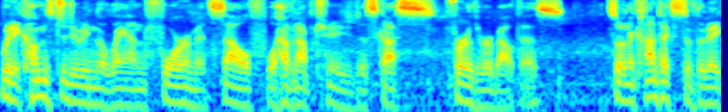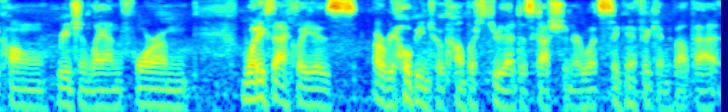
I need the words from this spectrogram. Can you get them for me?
When it comes to doing the land forum itself, we'll have an opportunity to discuss further about this. So in the context of the Mekong Region Land Forum, what exactly is are we hoping to accomplish through that discussion or what's significant about that?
